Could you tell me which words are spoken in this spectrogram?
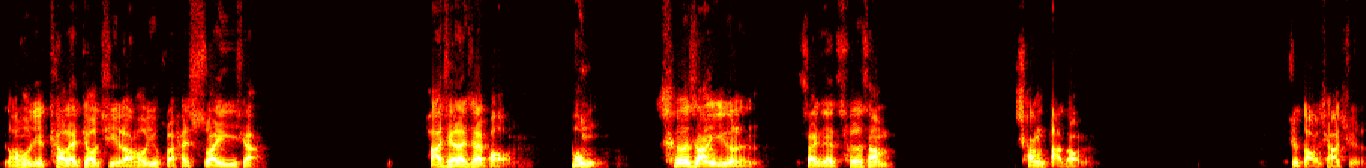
然后就跳来跳去，然后一会儿还摔一下，爬起来再跑。嘣！车上一个人站在车上，枪打到了，就倒下去了。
